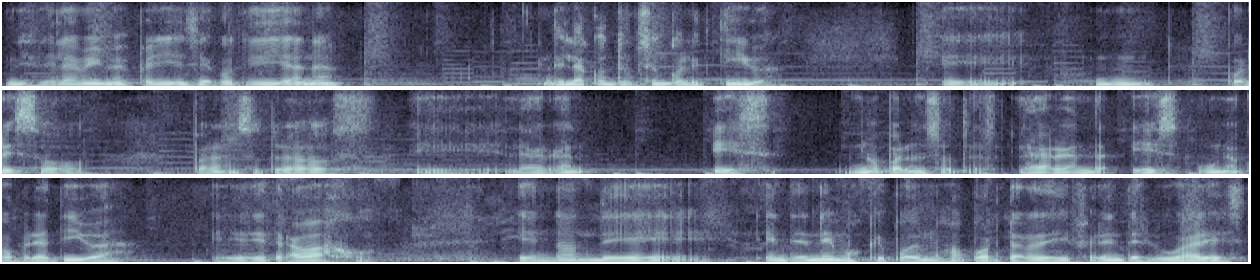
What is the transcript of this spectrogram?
desde la misma experiencia cotidiana de la construcción colectiva. Mm, por eso para nosotros eh, la garganta es, no para nosotros, la garganta es una cooperativa eh, de trabajo en donde entendemos que podemos aportar de diferentes lugares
